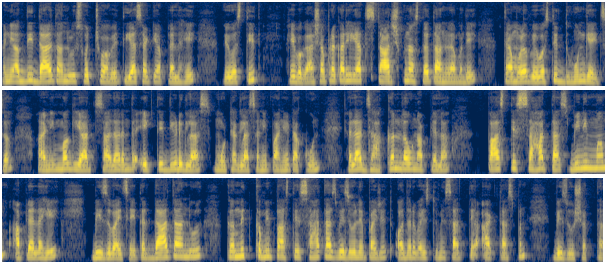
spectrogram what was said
आणि अगदी डाळ तांदूळ स्वच्छ व्हावेत यासाठी आपल्याला हे व्यवस्थित हे बघा अशा प्रकारे यात स्टार्च पण असतं तांदळामध्ये त्यामुळं व्यवस्थित धुवून घ्यायचं आणि मग यात साधारणतः एक ते दीड ग्लास मोठ्या ग्लासाने पाणी टाकून याला झाकण लावून आपल्याला पाच ते सहा तास मिनिमम आपल्याला हे भिजवायचं आहे तर डाळ तांदूळ कमीत कमी पाच ते सहा तास भिजवले पाहिजेत. अदरवाईज तुम्ही सात ते आठ तास पण भिजवू शकता.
